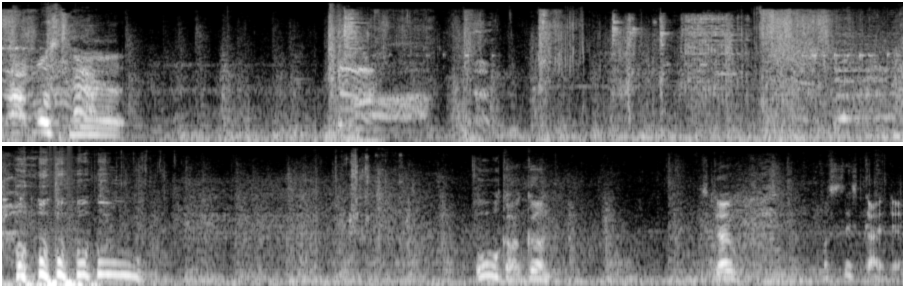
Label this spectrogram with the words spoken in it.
That must hurt! oh, got a gun. Let's go. What's this guy doing?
